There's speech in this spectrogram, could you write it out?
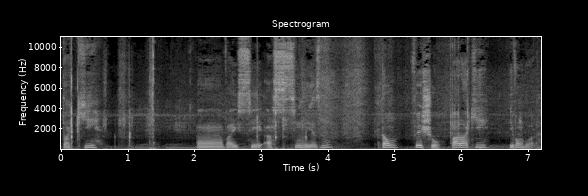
Tá aqui. Ah, vai ser assim mesmo. Então, fechou. Para aqui e vamos embora.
